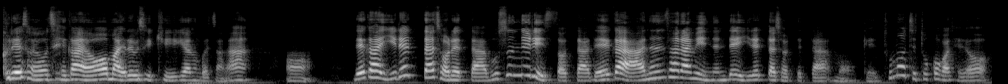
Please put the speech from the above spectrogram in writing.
그래서요 제가요 막 이러면서 이렇게 얘기하는 거잖아. 어. 내가 이랬다 저랬다 무슨 일이 있었다 내가 아는 사람이 있는데 이랬다 저랬다 뭐 이렇게 투머치 토커가 돼요.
